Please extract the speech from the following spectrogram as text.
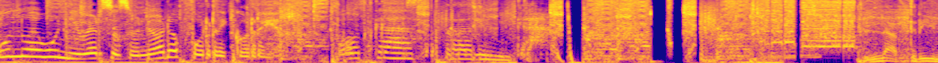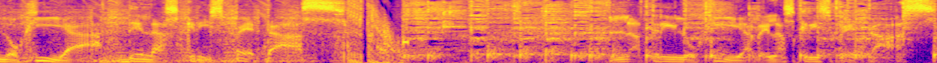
Un nuevo universo sonoro por recorrer. Podcast Radiónica. La trilogía de las crispetas. La trilogía de las crispetas.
